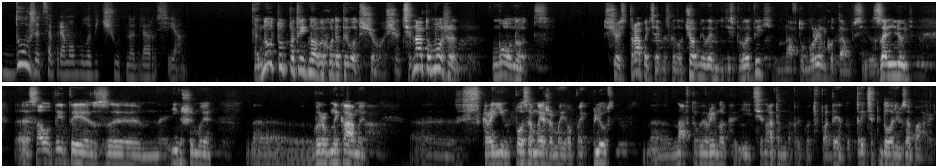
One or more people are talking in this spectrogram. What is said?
дуже це прямо було відчутно для росіян? Ну тут потрібно виходити от з чого, що ціна то може умовно от, щось трапиться, як ви сказали, чорний лебідь якийсь прилетить на автому ринку, там всі залють е, саудити з е, іншими е, виробниками з країн поза межами ОПЕК плюс нафтовий ринок, і ціна там, наприклад, впаде до 30 доларів за барель.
